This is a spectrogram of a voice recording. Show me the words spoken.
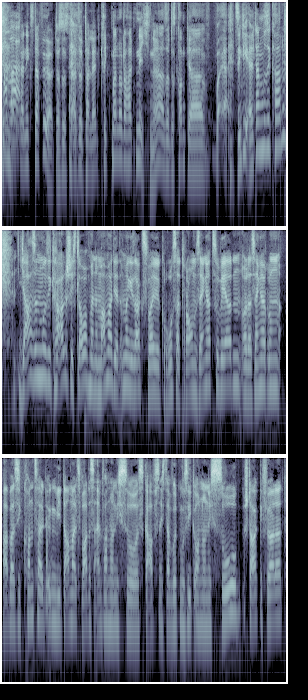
Du Aber- kannst ja nichts dafür. Das ist, also Talent kriegt man oder halt nicht, ne? Also das kommt ja, sind die Eltern musikalisch? ja, sind musikalisch. Ich glaube auch meine Mama, die hat immer gesagt, es war ihr großer Traum, Sänger zu werden oder Sängerin, aber sie konnte halt irgendwie, damals war das einfach noch nicht so, es gab's nicht, da wurde Musik auch noch nicht so stark gefördert.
